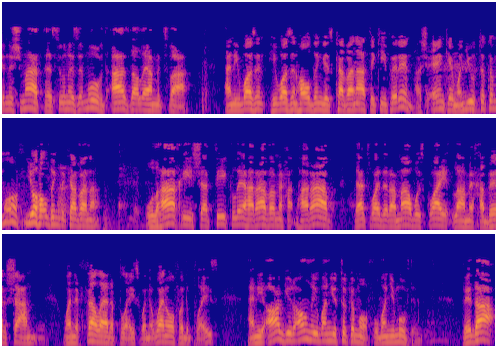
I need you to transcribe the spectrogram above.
shenishmat as soon as it moved, az daleh mitzvah, and he wasn't he wasn't holding his kavanah to keep it in. Masheenkem, when you took him off, you're holding the kavanah. Ulhachi shatik leharava harav. That's why the Rama was quiet la mechaber sham when it fell out of place, when it went off of the place, and he argued only when you took him off or when you moved him. Veda.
